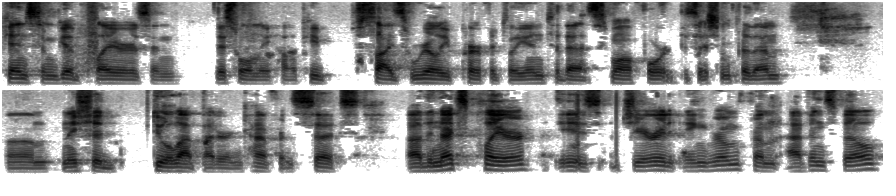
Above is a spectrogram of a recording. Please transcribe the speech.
getting some good players, and this will only help. He slides really perfectly into that small forward position for them. Um, they should do a lot better in Conference Six. Uh, the next player is Jared Ingram from Evansville.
